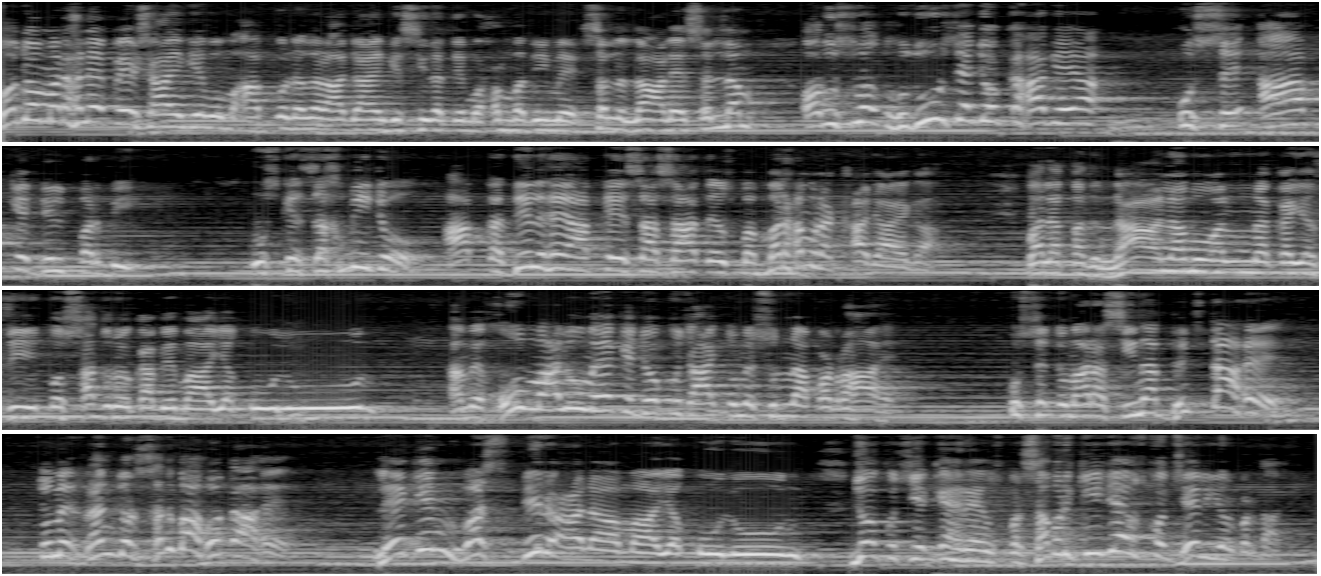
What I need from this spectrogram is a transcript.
تو جو مرحلے پیش آئیں گے وہ آپ کو نظر آ جائیں گے سیرت محمدی میں صلی اللہ علیہ وسلم اور اس وقت حضور سے جو کہا گیا، اس سے آپ کے دل پر بھی، اس کے زخمی جو آپ کا دل ہے، آپ کے احساسات ہیں، اس پر مرہم رکھا جائے گا۔ بَلَقَدْ نَعْلَمُ أَنَّكَ يَزِيقُ صَدْرُكَ بِمَا يَقُولُونَ۔ ہمیں خوب معلوم ہے کہ جو کچھ آج تمہیں سننا پڑ رہا ہے، اس سے تمہارا سینہ بھجتا ہے، تمہیں رنج اور صدمہ ہوتا ہے۔ لیکن وسبر عَلَى مَا جو کچھ یہ کہہ رہے ہیں اس پر صبر کیجیے، اس کو جھیلی اور برداشت۔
